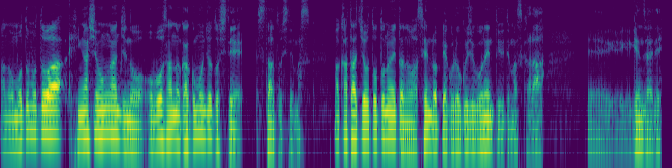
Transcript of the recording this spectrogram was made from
もともとは東本願寺のお坊さんの学問所としてスタートしています、まあ、形を整えたのは1665年と言ってますからえー、現在で、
